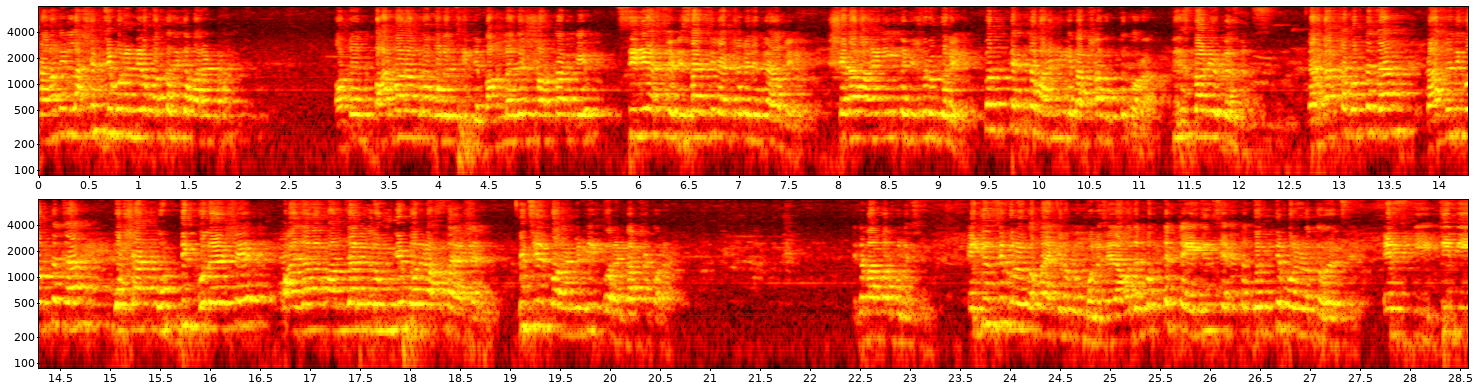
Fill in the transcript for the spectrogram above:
কারণ এই লাশের জীবনের নিরাপত্তা দিতে পারেন না। অতএব বারবার আমরা বলেছি যে বাংলাদেশ সরকারকে সিরিয়াসলি ডিসাইসিভ অ্যাকশনে যেতে হবে। সেনাবাহিনী থেকে শুরু করে প্রত্যেকটা বাহিনীকে ব্যবসা মুক্ত করা দিস নট ইউর বিজনেস ব্যবসা করতে চান, রাজনীতি করতে চান, পোশাক উর্দি খুলে এসে পায়জামা, পাঞ্জাবি, লুঙ্গি পরে রাস্তায় আসেন। মিছিল করেন, মিটিং করেন, ব্যবসা করেন। এটা বারবার বলেছি। এজেন্সিগুলোর কথা একই রকম বলেছে। আমাদের প্রত্যেকটা এজেন্সি একটা দৈত্যে পরিণত হয়েছে। এসপি ডিবি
